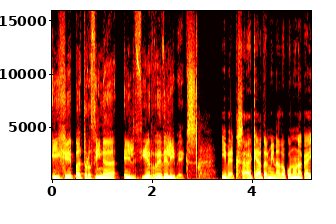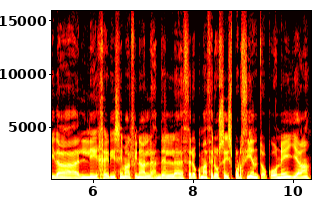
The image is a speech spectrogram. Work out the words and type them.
IG patrocina el cierre del IBEX. IBEX, eh, que ha terminado con una caída ligerísima al final del 0,06%. Con ella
